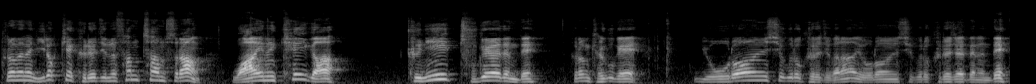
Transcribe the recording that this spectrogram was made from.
그러면은 이렇게 그려지는 3차 함수랑 y는 k가 근이 두 개여야 된대. 그럼 결국에 요런 식으로 그려지거나 요런 식으로 그려져야 되는데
